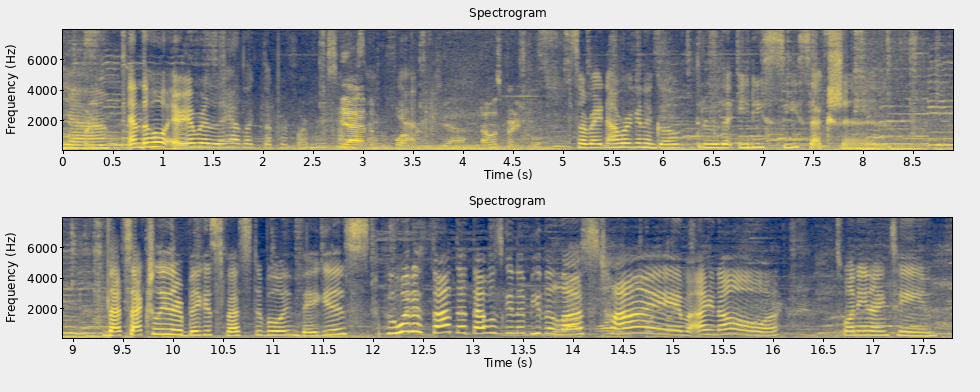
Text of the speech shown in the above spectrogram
Yeah. cool. And the whole area where they had like the performers. Yeah, the the side. performers. Yeah. that was pretty cool. So right now we're gonna go through the EDC section. That's actually their biggest festival in Vegas. Who would have thought that that was gonna be the, last, last time? I know. 2019.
